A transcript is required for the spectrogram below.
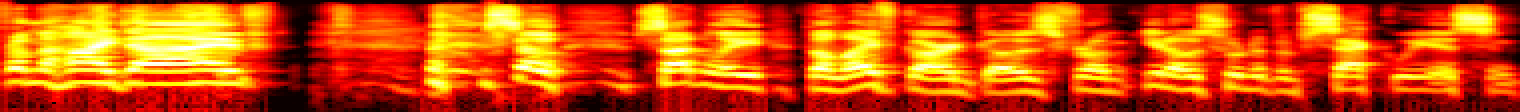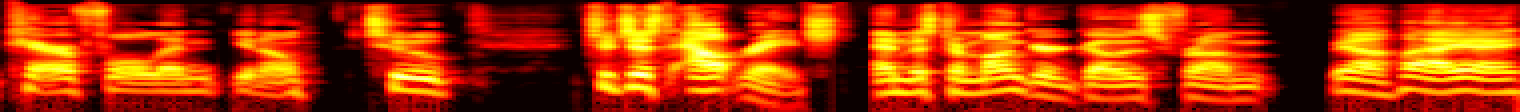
From the high dive. so suddenly the lifeguard goes from, you know, sort of obsequious and careful and, you know, to to just outraged. And Mr. Munger goes from, yeah, well, yeah,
